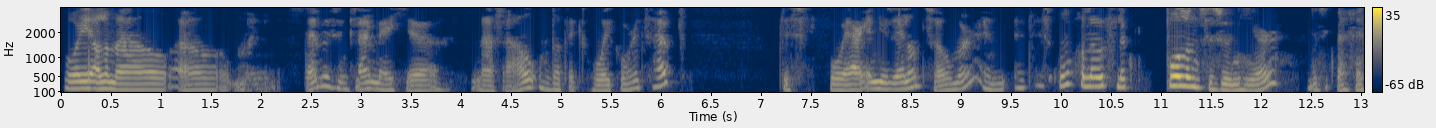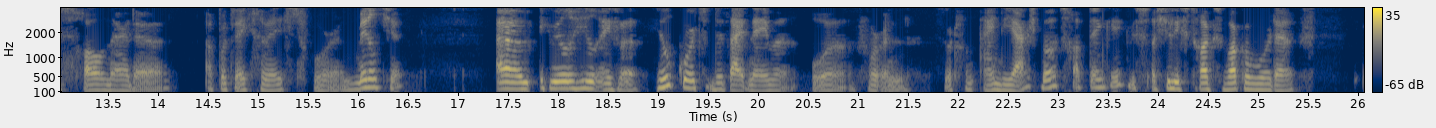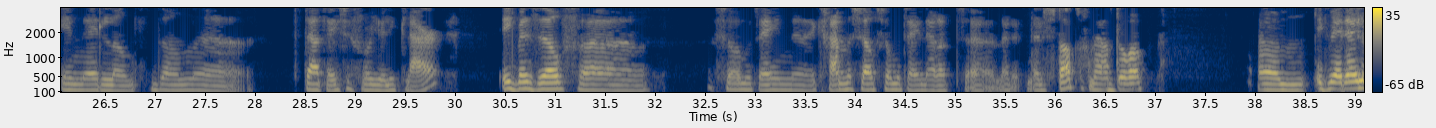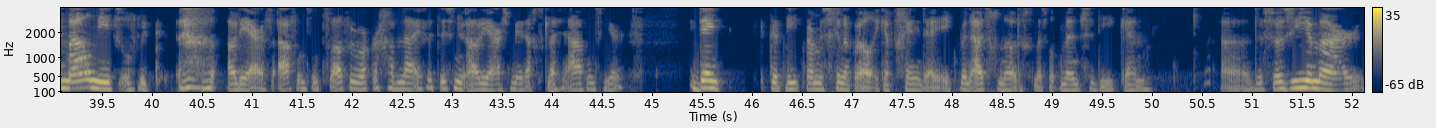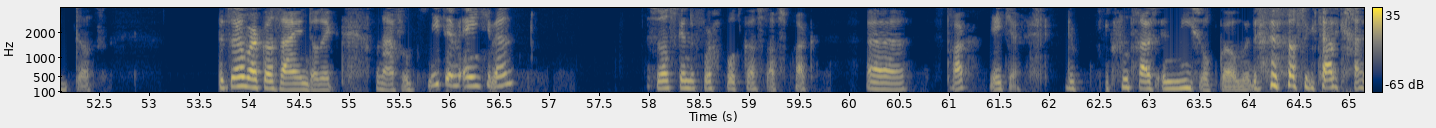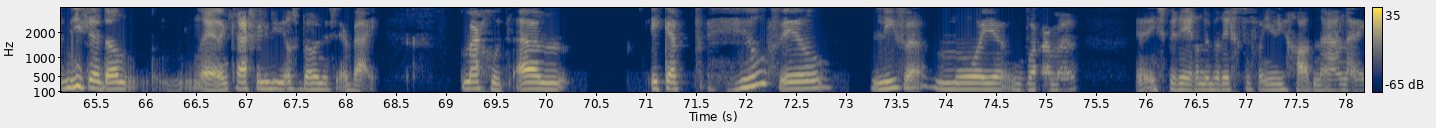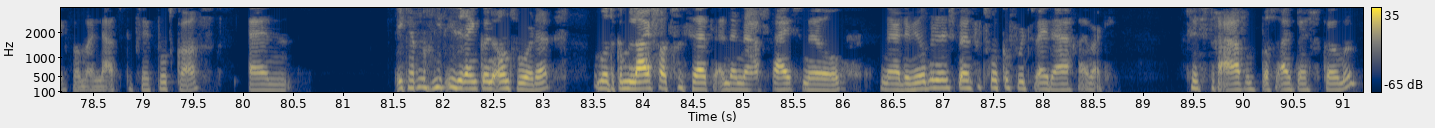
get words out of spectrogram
Hoi allemaal. Oh, mijn stem is een klein beetje nasaal, omdat ik hooikoorts heb. Het is voorjaar in Nieuw-Zeeland, zomer, en het is ongelooflijk pollenseizoen hier. Dus ik ben gisteren al naar de apotheek geweest voor een middeltje. Ehm, ik wil heel even heel kort de tijd nemen eh, voor een soort van eindejaarsboodschap, denk ik. Dus als jullie straks wakker worden in Nederland, dan eh, staat deze voor jullie klaar. Ik ben zelf uh, zo meteen, uh, ik ga mezelf zo meteen naar, het, uh, naar, de, naar de stad of naar het dorp. Um, ik weet helemaal niet of ik oudejaarsavond tot 12 uur wakker ga blijven. Het is nu oudejaarsmiddag hier. Ik denk ik het niet, maar misschien ook wel. Ik heb geen idee. Ik ben uitgenodigd met wat mensen die ik ken. dus zo zie je maar dat het zomaar kan zijn dat ik vanavond niet in mijn eentje ben. Zoals ik in de vorige podcast afsprak. Uh, sprak, jeetje. ik voel trouwens een nies opkomen. als ik dadelijk ga niezen, dan, nou ja, dan krijgen jullie die als bonus erbij. Maar goed, um, ik heb heel veel lieve, mooie, warme en inspirerende berichten van jullie gehad naar aanleiding van mijn laatste twee podcasts. En ik heb nog niet iedereen kunnen antwoorden, omdat ik hem live had gezet en daarna vrij snel naar de wildernis ben vertrokken voor twee dagen, waar ik gisteravond pas uit ben gekomen.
